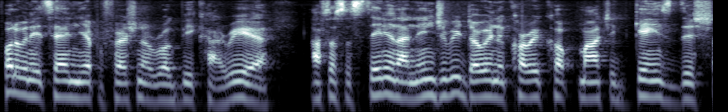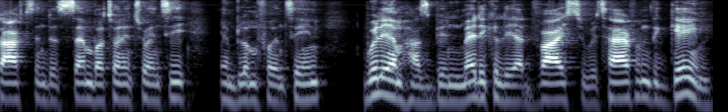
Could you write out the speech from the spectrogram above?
following a 10-year professional rugby career after sustaining an injury during a Currie Cup match against the Sharks in December 2020 in Bloemfontein. William has been medically advised to retire from the game,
